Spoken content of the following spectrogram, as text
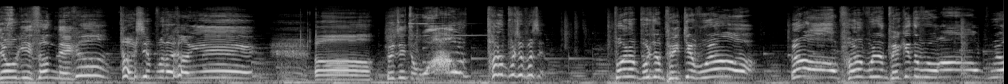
여기선 내가 당신보다 강해. 아 요즘 또 와우! 파란 포션 파란 파란 포션 100개 뭐야? 야 파란 포션 100개도 뭐야? 뭐야?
